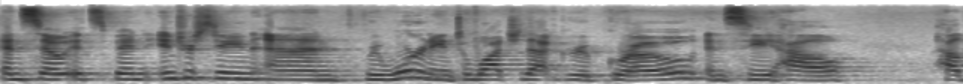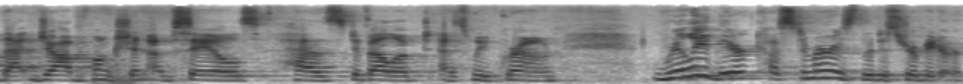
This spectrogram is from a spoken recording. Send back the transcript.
And so it's been interesting and rewarding to watch that group grow and see how how that job function of sales has developed as we've grown. Really, their customer is the distributor.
